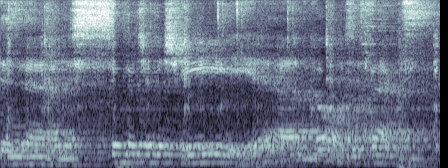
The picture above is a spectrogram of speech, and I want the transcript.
Is that a signature machine? Yeah, of course. In fact,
